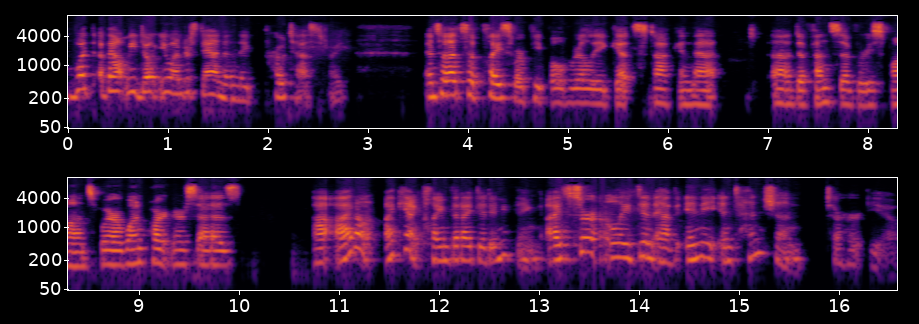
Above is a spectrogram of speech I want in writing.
what about me don't you understand? And they protest right? And so that's a place where people really get stuck in that uh, defensive response where one partner says I, I don't i can't claim that i did anything. I certainly didn't have any intention to hurt you.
